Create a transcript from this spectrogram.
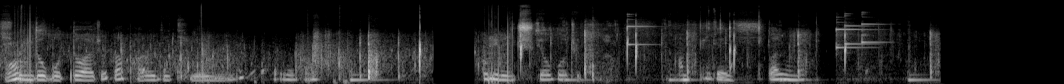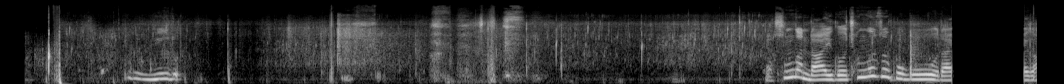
지금도 못 도와줘. 나 바로 네 뒤에 있는데. 빨리봐. 우리는 죽여버릴 거야. 안 죽여, 이 씨발놈. 그리고 있어. 야, 순간 나 이거 청근서 보고, 나, 내가.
